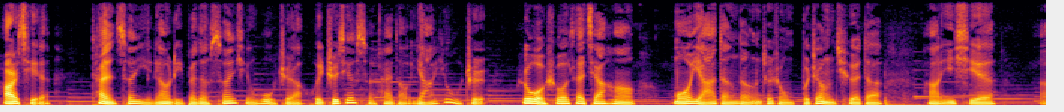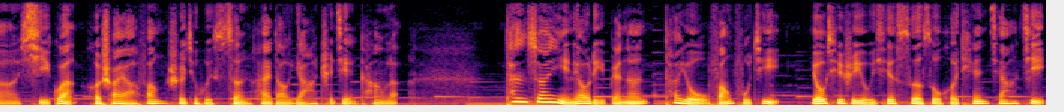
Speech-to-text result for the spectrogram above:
而且碳酸饮料里边的酸性物质啊会直接损害到牙釉质。如果说再加上磨牙等等这种不正确的啊一些呃习惯和刷牙方式，就会损害到牙齿健康了。碳酸饮料里边呢，它有防腐剂，尤其是有一些色素和添加剂。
